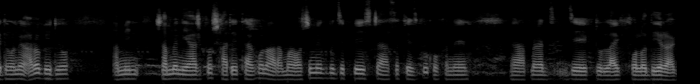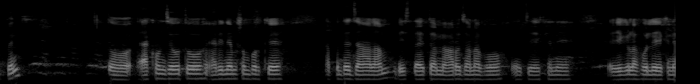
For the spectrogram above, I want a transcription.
এ ধরনের আরও ভিডিও আমি সামনে নিয়ে আসব সাথে থাকুন। আর আমার অসীম এগ্রো যে পেজটা আছে ফেসবুক ওখানে আপনারা যে একটু লাইক ফলো দিয়ে রাখবেন। তো এখন যেহেতু অ্যাডিনিয়াম সম্পর্কে আপনাদের জানালাম, বিস্তারিত আমি আরও জানাব। এই যে এখানে, এগুলা হলে এখানে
